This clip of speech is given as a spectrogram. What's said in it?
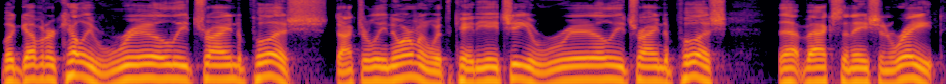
But Governor Kelly really trying to push, Dr. Lee Norman with the KDHE really trying to push that vaccination rate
